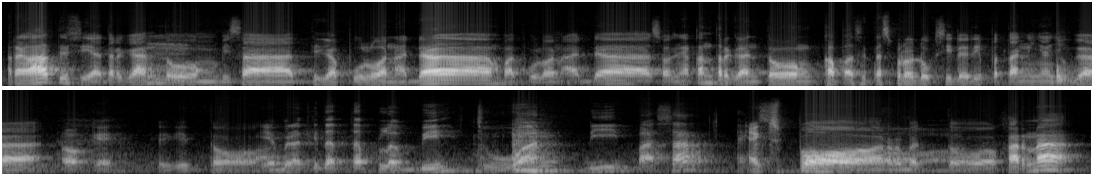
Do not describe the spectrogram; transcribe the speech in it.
relatif sih ya, tergantung. Bisa 30-an ada, 40-an ada. Soalnya kan tergantung kapasitas produksi dari petaninya juga. oke. Kayak gitu. Ya berarti tetap lebih cuan di pasar ekspor betul karena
